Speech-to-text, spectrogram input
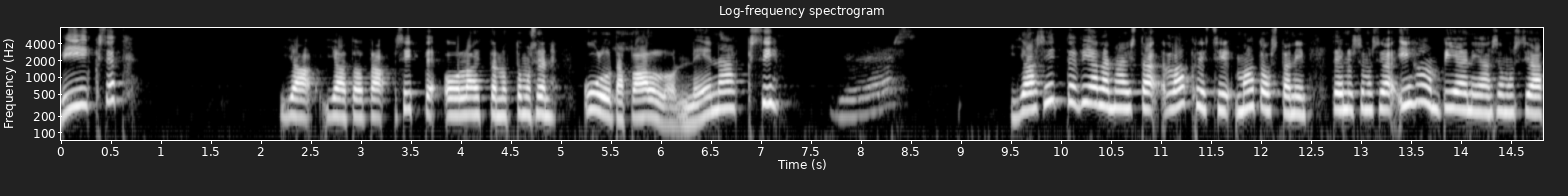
viikset. Ja, ja tota, sitten olen laittanut tuommoisen kultapallon nenäksi. Yes. Ja sitten vielä näistä lakritsimatosta, niin tehnyt semmoisia ihan pieniä semmoisia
